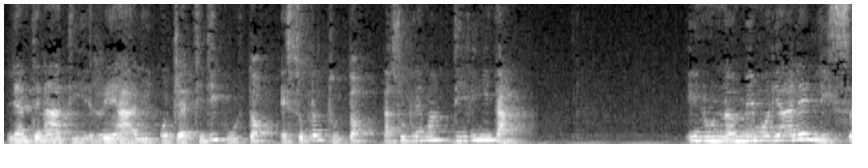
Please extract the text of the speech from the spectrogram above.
gli antenati reali oggetti di culto e soprattutto la suprema divinità. In un memoriale Lis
